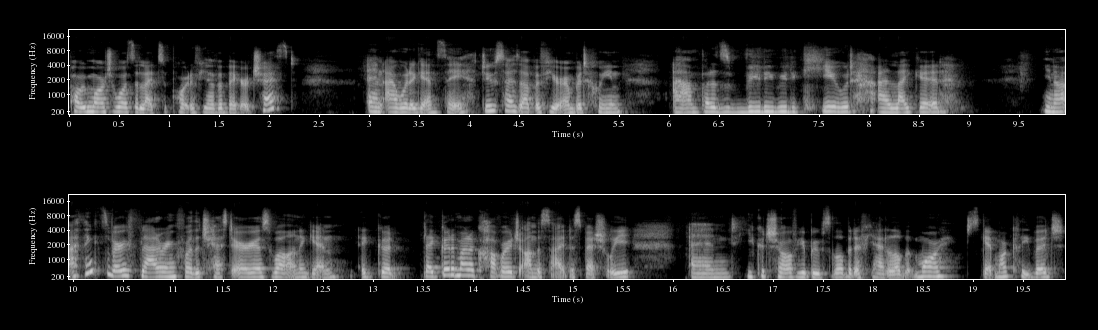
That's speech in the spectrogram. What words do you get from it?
probably more towards a light support if you have a bigger chest. And I would again say do size up if you're in between. Um, but it's really, really cute. I like it. You know, I think it's very flattering for the chest area as well. And again, a good, like good amount of coverage on the side, especially. And you could show off your boobs a little bit if you had a little bit more, just get more cleavage.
